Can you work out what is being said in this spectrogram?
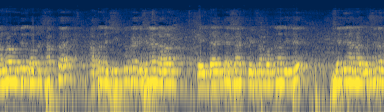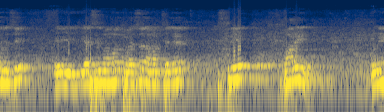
আমরা ওদের গত সপ্তাহে আপনাদের শিক্ষকরা গেছিলেন আমার এই ডাইরেক্টর সাহেবকে সম্বর্ধনা দিতে সেদিন আমরা ঘোষণা করেছি। এই ইয়াসির মোহাম্মদ ফয়সল, আমার ছেলের স্ত্রী ফারিন, উনি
